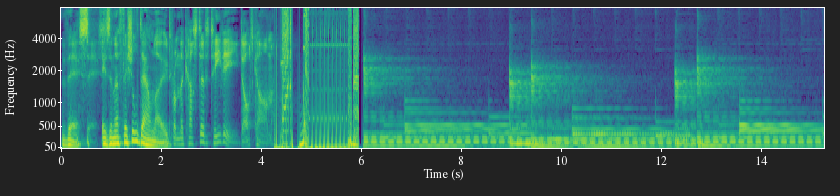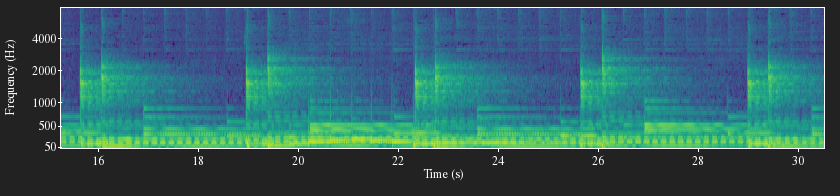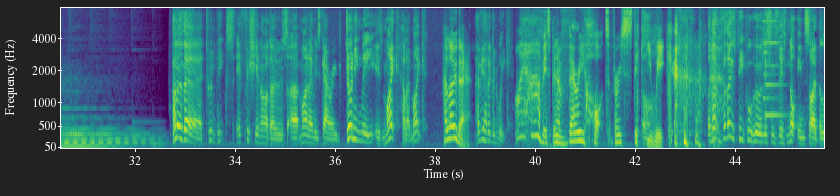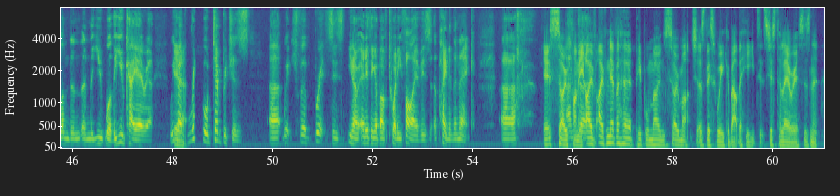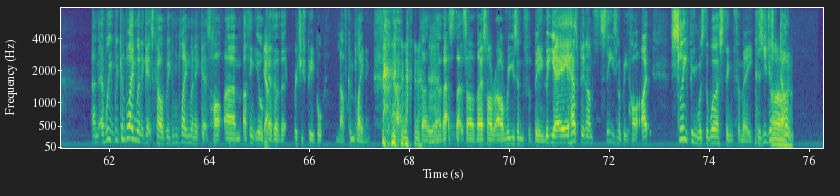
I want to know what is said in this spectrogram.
This is an official download from thecustardtv.com. Hello there, Twin Peaks aficionados. Uh, my name is Gary. Joining me is Mike. Hello, Mike. Hello there. Have you had a good week? I have. It's been a very hot, very sticky Oh. week. For, tho- for those people who are listening to this not inside the London and the U- well the UK area, we've Yeah. had record temperatures, uh, which for Brits is you know anything above twenty five is a pain in the neck. Uh, it's so And, funny. uh, I've I've never heard people moan so much as this week about the heat. It's just hilarious, isn't it? And we, we complain when it gets cold. We complain when it gets hot. Um, I think you'll Yeah. gather that British people love complaining. Uh, so uh, that's that's our that's our, our reason for being. But yeah, it has been unseasonably hot. I, sleeping was the worst thing for me because you just Oh. don't,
